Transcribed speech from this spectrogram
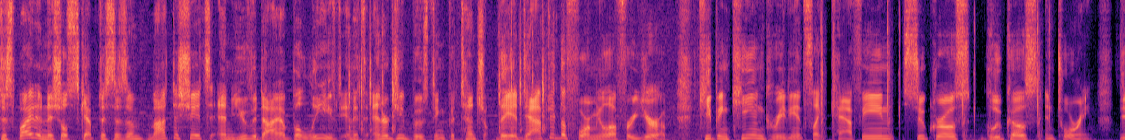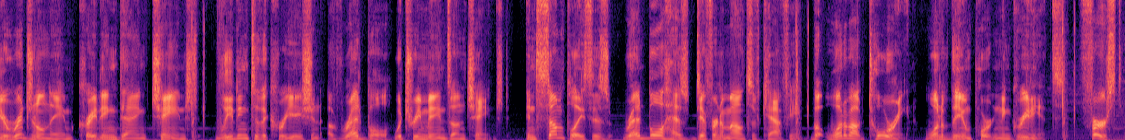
Despite initial skepticism, Mateschitz and Yoovidhya believed in its energy boosting potential. They adapted the formula for Europe, keeping key ingredients like caffeine, sucrose, glucose, and taurine. The original name, Krating Dang, changed, leading to the creation of Red Bull, which remains unchanged. In some places, Red Bull has different amounts of caffeine. But what about taurine, one of the important ingredients? First,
